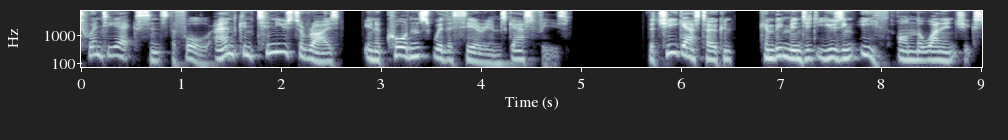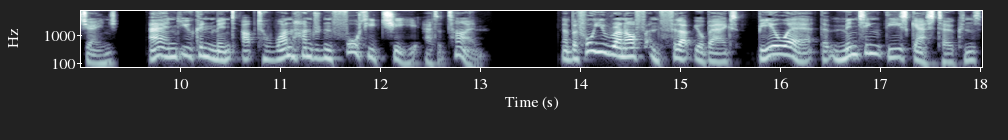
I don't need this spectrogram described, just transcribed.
20x since the fall and continues to rise in accordance with Ethereum's gas fees. The Chi gas token can be minted using ETH on the 1inch exchange, and you can mint up to 140 Qi at a time. Now, before you run off and fill up your bags, be aware that minting these gas tokens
